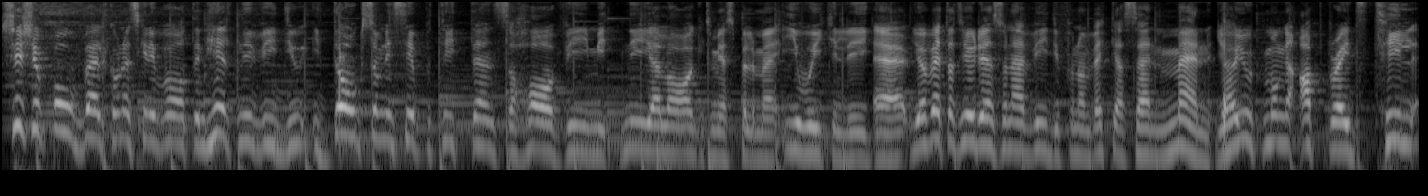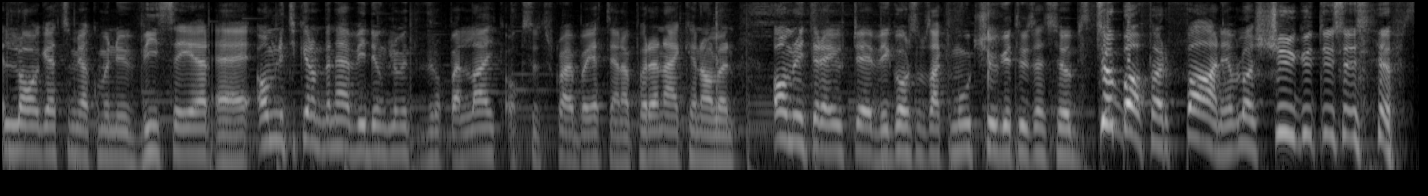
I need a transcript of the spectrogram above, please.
Tjena och välkomna ska ni vara till en helt ny video. Idag som ni ser på titeln så har vi mitt nya lag som jag spelar med i Weekend League. Eh, jag vet att jag gjorde en sån här video för någon vecka sedan, men jag har gjort många upgrades till laget som jag kommer nu visa er. Eh, om ni tycker om den här videon, glöm inte att droppa en like och subscriba jättegärna på den här kanalen. Om ni inte redan gjort det, vi går som sagt mot 20 000 subs. Subba för fan! Jag vill ha 20 000 subs!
